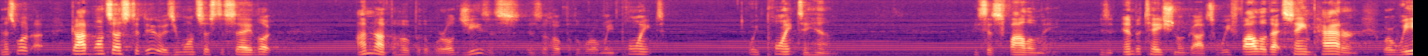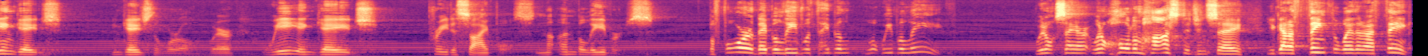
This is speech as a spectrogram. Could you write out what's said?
And that's what uh, god wants us to do is he wants us to say look i'm not the hope of the world. Jesus is the hope of the world. We point we point to him he says follow me he's an invitational god so we follow that same pattern where we engage engage the world where we engage pre disciples and the unbelievers before they believe what, they be, what we believe. We don't, say, we don't hold them hostage and say, You got to think the way that I think.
